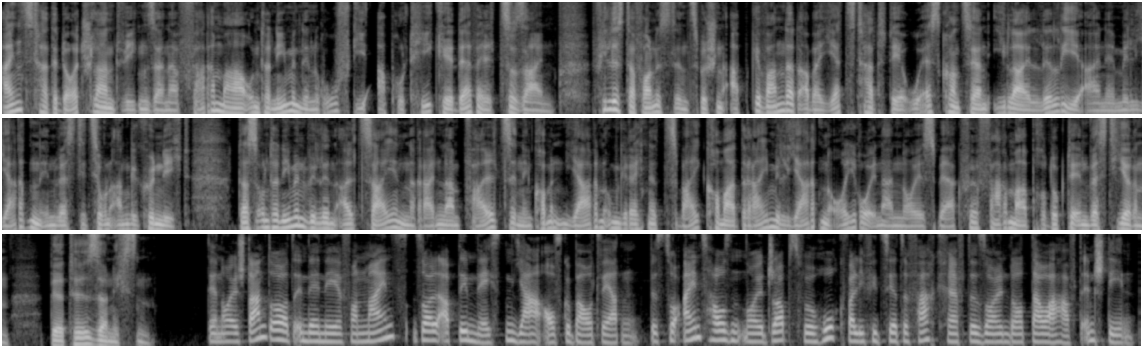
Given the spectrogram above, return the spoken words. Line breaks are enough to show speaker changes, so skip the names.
Einst hatte Deutschland wegen seiner Pharmaunternehmen den Ruf, die Apotheke der Welt zu sein. Vieles davon ist inzwischen abgewandert, aber jetzt hat der US-Konzern Eli Lilly eine Milliardeninvestition angekündigt. Das Unternehmen will in Alzeien, Rheinland-Pfalz, in den kommenden Jahren umgerechnet 2,3 Milliarden Euro in ein neues Werk für Pharmaprodukte investieren. Birte Sönnigsen.
Der neue Standort in der Nähe von Mainz soll ab dem nächsten Jahr aufgebaut werden. Bis zu 1000 neue Jobs für hochqualifizierte Fachkräfte sollen dort dauerhaft entstehen.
